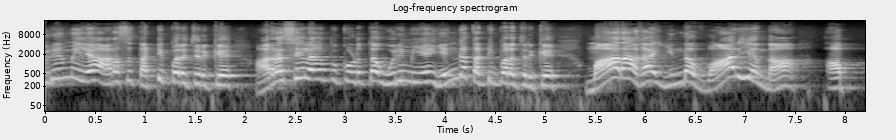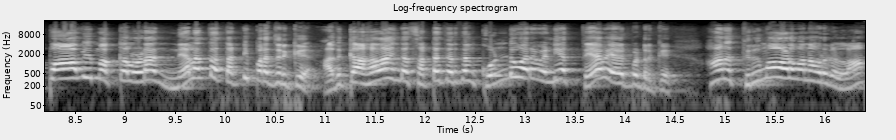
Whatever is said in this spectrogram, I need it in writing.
உரிமையை அரசு தட்டி பறிச்சிருக்கு அரசியலமைப்பு கொடுத்த உரிமையை எங்க தட்டி பறிச்சிருக்கு மாறாக இந்த வாரியம்தான் அப்பாவி மக்களோட நிலத்தை தட்டி பறைச்சிருக்கு. அதுக்காக தான் இந்த சட்ட திருத்தம் கொண்டு வர வேண்டிய தேவை ஏற்பட்டிருக்கு. ஆனால் திருமாவளவன் அவர்கள்லாம்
